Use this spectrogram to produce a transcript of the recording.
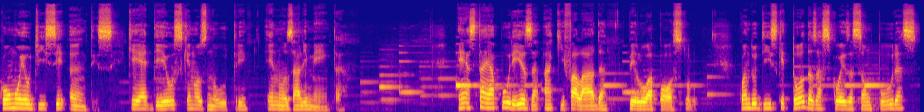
como eu disse antes, que é Deus que nos nutre e nos alimenta. Esta é a pureza aqui falada pelo apóstolo, quando diz que todas as coisas são puras,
